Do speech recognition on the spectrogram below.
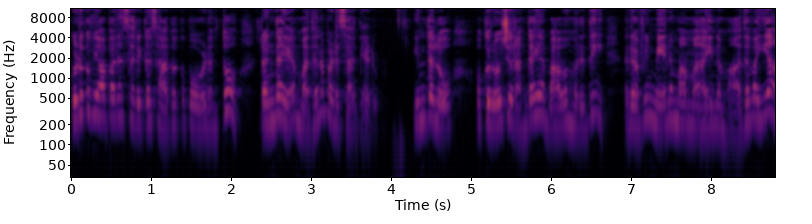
కొడుకు వ్యాపారం సరిగ్గా సాగకపోవడంతో రంగయ్య మదన పడసాగాడు. ఇంతలో ఒకరోజు రంగయ్య బావమరిది రవి మేనమామ అయిన మాధవయ్య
